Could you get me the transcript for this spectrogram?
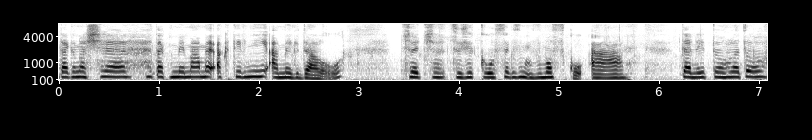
tak, naše, tak my máme aktivní amygdalu, co, co, což je kousek v mozku. A tady tohleto,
